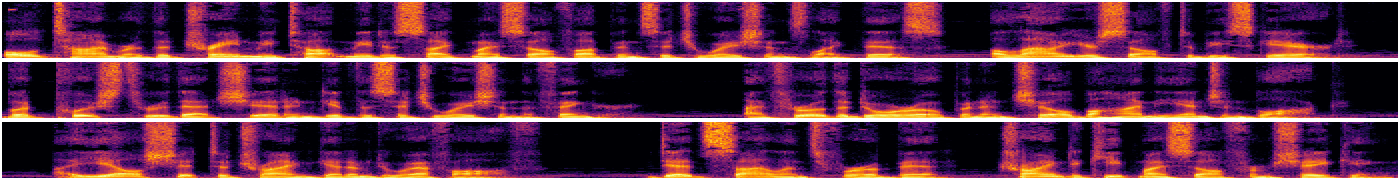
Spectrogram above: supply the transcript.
Old timer that trained me taught me to psych myself up in situations like this. Allow yourself to be scared, but push through that shit and give the situation the finger. I throw the door open and chill behind the engine block. I yell shit to try and get him to F off. Dead silence for a bit, trying to keep myself from shaking.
